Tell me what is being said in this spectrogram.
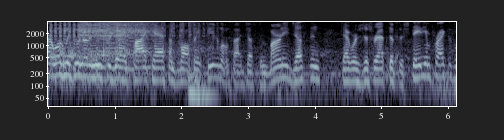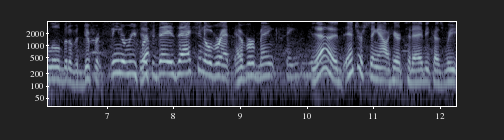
All right, welcome to another News for Jags podcast. I'm Jamal St. Cyr alongside Justin Barney. Justin, Jaguars just wrapped up their stadium practice. A little bit of a different scenery for Yep. today's action over at Everbank Stadium. Yeah, interesting out here today because we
